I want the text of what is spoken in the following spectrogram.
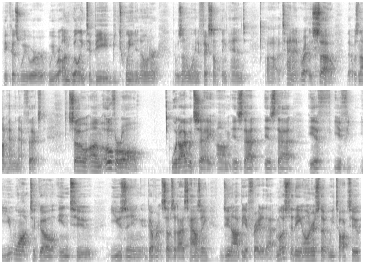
because we were we were unwilling to be between an owner that was unwilling to fix something and uh, a tenant, rightly right. so, that was not having that fixed. So um, overall, what I would say um, is that is that if if you want to go into using government subsidized housing, do not be afraid of that. Most of the owners that we talk to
